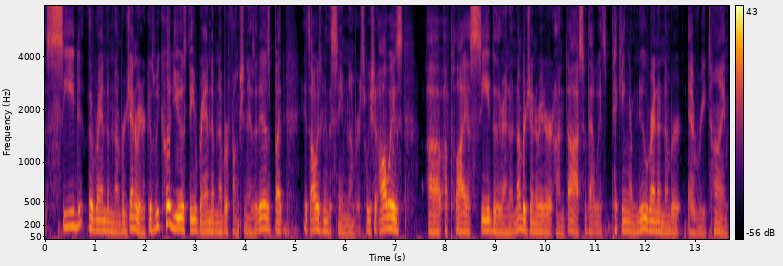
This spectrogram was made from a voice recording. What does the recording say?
seed the random number generator because we could use the random number function as it is, but it's always going to be the same number. So we should always uh, apply a seed to the random number generator on DOS so that way it's picking a new random number every time.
